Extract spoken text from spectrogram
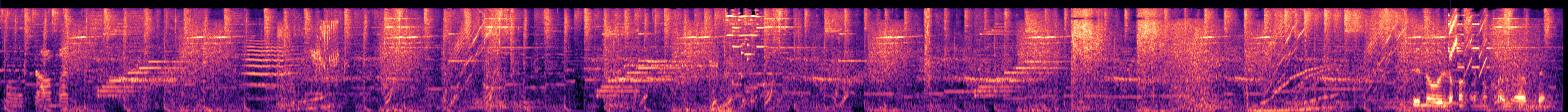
Mga saman. Tinulok ako ng kalaban.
